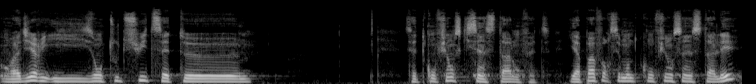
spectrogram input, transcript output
on va dire, ils ont tout de suite cette euh, cette confiance qui s'installe en fait. Il n'y a pas forcément de confiance installée.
